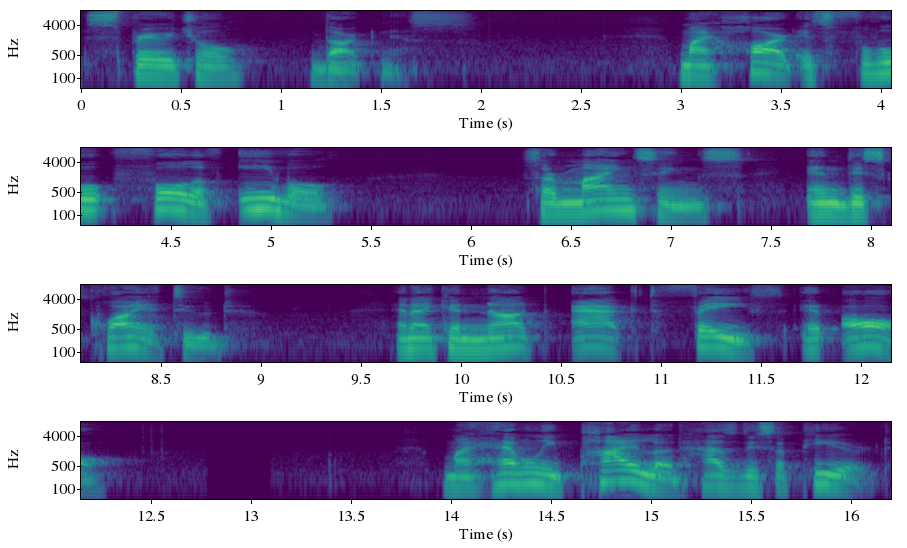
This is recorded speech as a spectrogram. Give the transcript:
spiritual darkness. My heart is full, full of evil surmisings and disquietude, and I cannot act faith at all. My heavenly pilot has disappeared,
